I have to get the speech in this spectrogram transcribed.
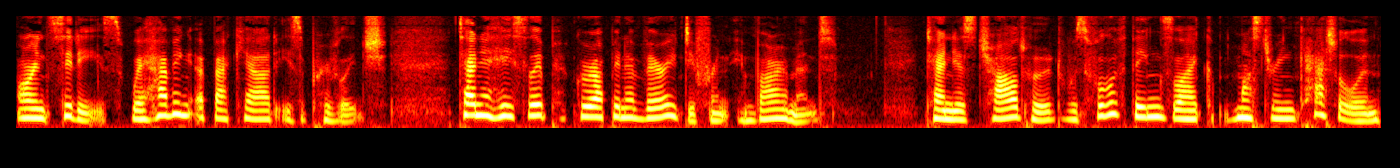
or in cities where having a backyard is a privilege. Tanya Heaslip grew up in a very different environment. Tanya's childhood was full of things like mustering cattle and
